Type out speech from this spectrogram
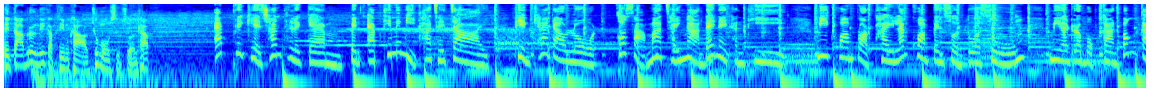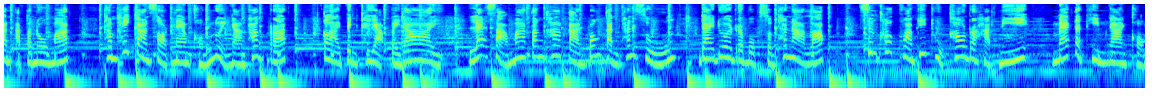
ติดตามเรื่องนี้กับทีมข่าวชั่วโมงสืบสวนครับแอปพลิเคชัน Telegram เป็นแอปที่ไม่มีค่าใช้จ่าย เพียงแค่ดาวน์โหลดก็สามารถใช้งานได้ในทันที มีความปลอดภัยและความเป็นส่วนตัวสูง มีระบบการป้องกันอัตโนมัติทำให้การสอดแนมของหน่วยงานภาครัฐ กลายเป็นขยะไปได้ และสามารถตั้งค่าการป้องกันขั้นสูง ได้ด้วยระบบสนทนาลับ ซึ่งข้อความที่ถูกเข้ารหัสนี้ แม้แต่ทีมงานของ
